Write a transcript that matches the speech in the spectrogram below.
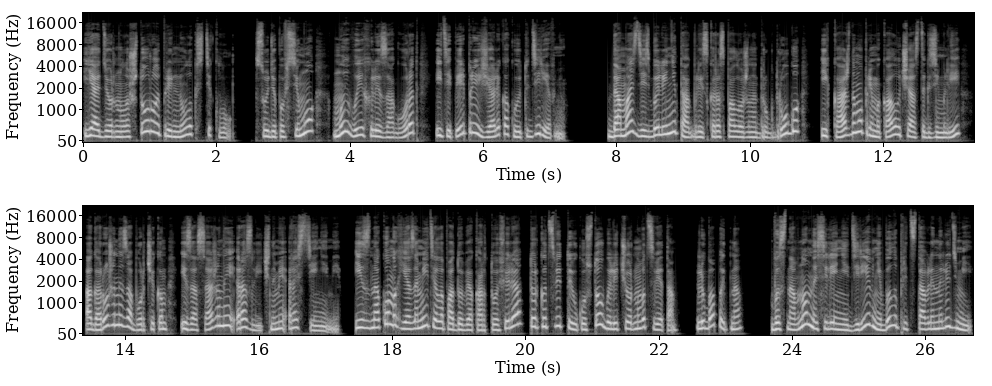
Я дернула штору и прильнула к стеклу. Судя по всему, мы выехали за город и теперь приезжали в какую-то деревню. Дома здесь были не так близко расположены друг к другу, и каждому примыкал участок земли, огороженный заборчиком и засаженный различными растениями. Из знакомых я заметила подобие картофеля, только цветы у кустов были черного цвета. Любопытно. В основном население деревни было представлено людьми.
